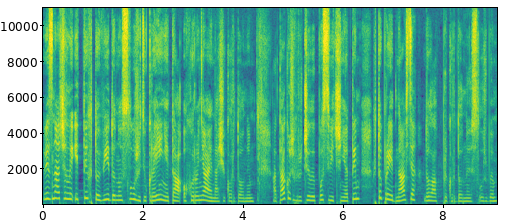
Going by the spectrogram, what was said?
Відзначили і тих, хто віддано служить Україні та охороняє наші кордони, а також вручили посвідчення тим, хто приєднався до лав прикордонної служби.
